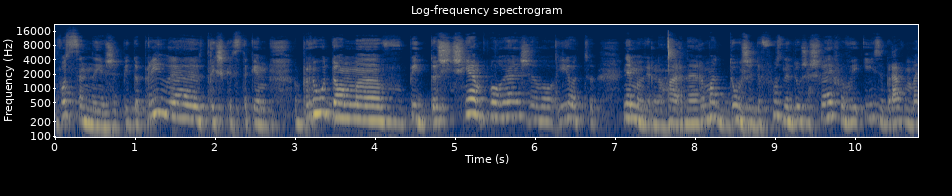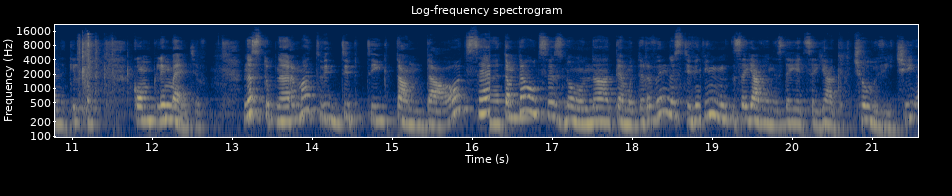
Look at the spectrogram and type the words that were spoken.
восени вже підопріли, трішки з таким брудом, е, під дощем полежало. І от неймовірно гарний аромат, дуже дифузний, дуже шлейфовий і зібрав у мене кілька компліментів. Наступний аромат від Diptyque Tamdao. Це Tamdao це знову на тему деревинності. Він, він заявлений, здається, як чоловічий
